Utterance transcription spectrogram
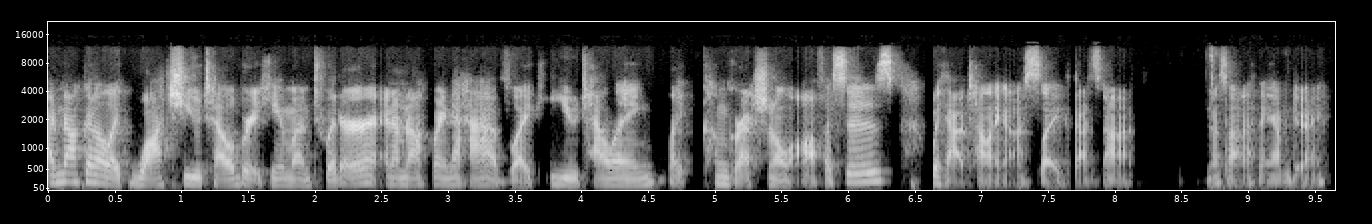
I'm not going to like watch you tell Brit Hume on Twitter, and I'm not going to have like you telling like congressional offices without telling us. Like that's not that's not a thing I'm doing.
